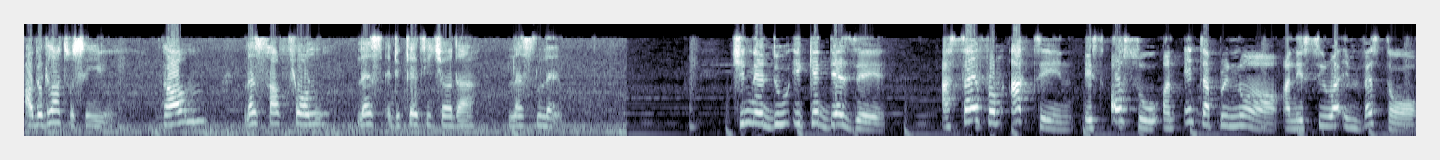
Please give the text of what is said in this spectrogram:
I'll be glad to see you. Come, let's have fun, let's educate each other, let's learn. Chinedu Ikedieze, aside from acting, is also an entrepreneur and a serial investor.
